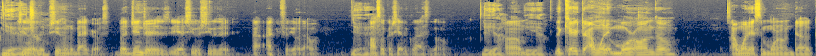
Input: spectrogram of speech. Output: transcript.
Yeah, She was, one true. of the, she was one of the bad girls. But Ginger is yeah. She was she was it. I, I could feel you on that one. Yeah, Also because she had the glasses on. yeah, yeah, Um, yeah, yeah. The character I wanted more on though, I wanted some more on Doug.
